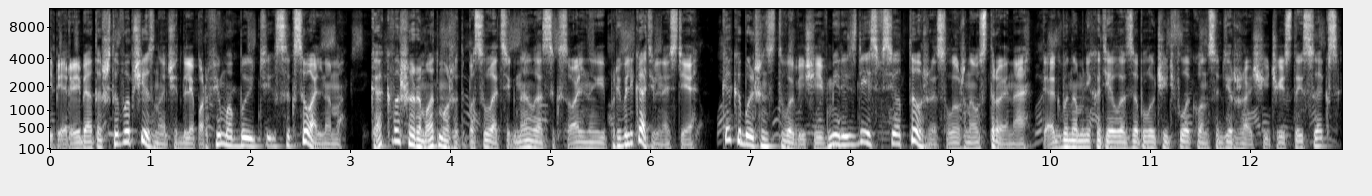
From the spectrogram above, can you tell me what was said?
Теперь, ребята, что вообще значит для парфюма быть сексуальным? Как ваш аромат может посылать сигналы о сексуальной привлекательности? Как и большинство вещей в мире, здесь все тоже сложно устроено. Как бы нам ни хотелось заполучить флакон, содержащий чистый секс,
